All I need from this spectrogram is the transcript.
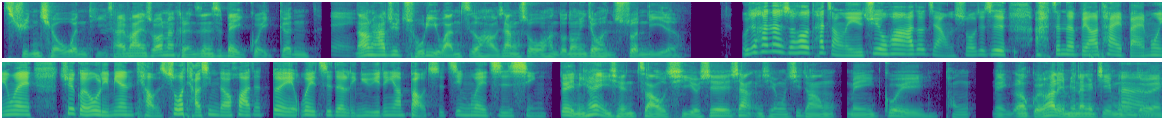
寻求问题，才会发现说那可能真的是被鬼跟。对。然后他去处理完之后，好像说很多东西就很顺利了。我觉得他那时候他讲了一句话，他就讲说，就是啊，真的不要太白目，因为去鬼屋里面挑说挑衅的话，在对未知的领域一定要保持敬畏之心。对，你看以前早期有些像以前我记得好像《玫瑰同玫呃鬼话连篇》那个节目，对不对？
